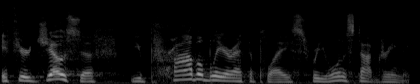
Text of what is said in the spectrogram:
If you're Joseph, you probably are at the place where you want to stop dreaming.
